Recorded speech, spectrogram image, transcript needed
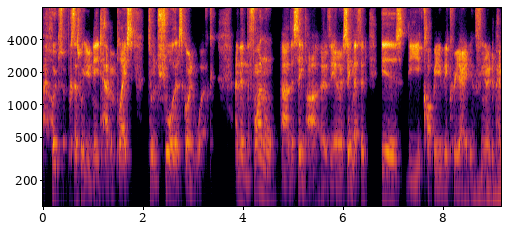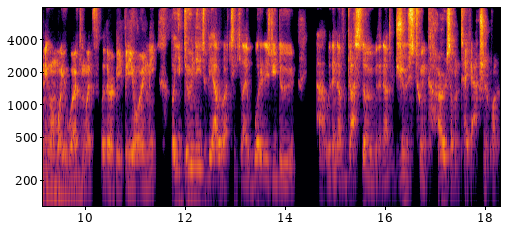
I hope so, because that's what you need to have in place to ensure that it's going to work. And then the final, uh, the C part of the NOC method is the copy, the creative, you know, depending on what you're working with, whether it be video only. But you do need to be able to articulate what it is you do uh, with enough gusto, with enough juice to encourage someone to take action upon it.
